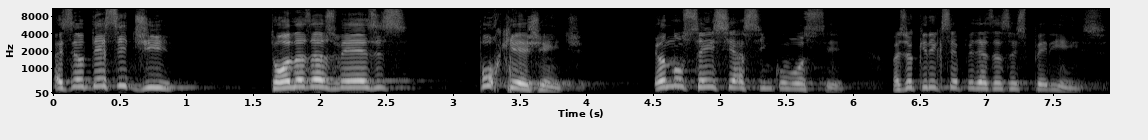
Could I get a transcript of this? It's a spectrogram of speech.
Aí eu decidi, todas as vezes, por quê, gente? Eu não sei se é assim com você, mas eu queria que você fizesse essa experiência.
